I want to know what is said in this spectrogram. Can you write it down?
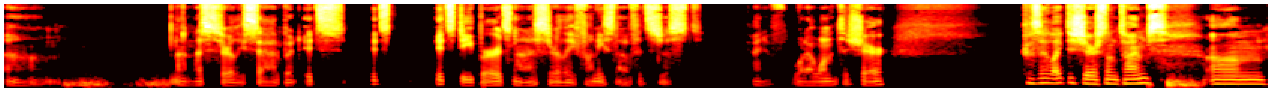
um not necessarily sad, but it's it's it's deeper. It's not necessarily funny stuff. It's just kind of what I wanted to share cuz I like to share sometimes. Um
